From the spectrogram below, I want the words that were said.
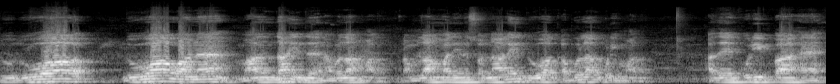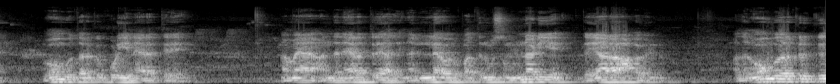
துவா துவாவான மாதம் தான் இந்த ரமலான் மாதம். ரம்லான் மாதம் சொன்னாலே துவா கபுலாகக்கூடிய மாதம் அது குறிப்பாக நோன்பு திறக்கக்கூடிய நேரத்திலே நம்ம அந்த நேரத்தில் அது நல்ல ஒரு பத்து நிமிஷம் முன்னாடியே தயாராக ஆக வேண்டும். அந்த நோன்பு திறக்கிறதுக்கு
